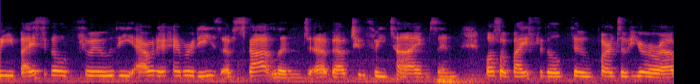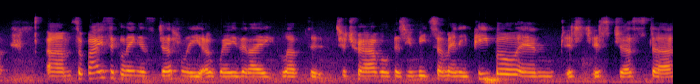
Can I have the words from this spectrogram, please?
we bicycled through the Outer Hebrides of Scotland about two, three times, and also bicycled through parts of Europe. Um, so bicycling is definitely a way that I love to, to travel because you meet so many people, and it's, it's just uh,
